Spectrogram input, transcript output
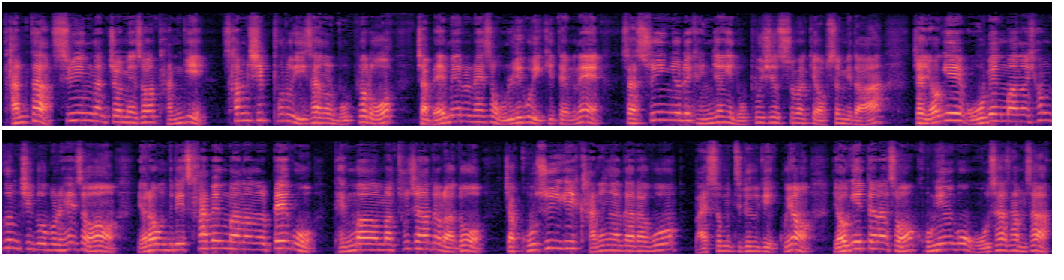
단타, 스윙 관점에서 단기 30% 이상을 목표로, 자, 매매를 해서 올리고 있기 때문에, 자, 수익률이 굉장히 높으실 수밖에 없습니다. 자, 여기에 500만 원 현금 지급을 해서 여러분들이 400만 원을 빼고 100만 원만 투자하더라도 자, 고수익이 가능하다라고 말씀을 드리겠고요. 여기에 따라서 010-5434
